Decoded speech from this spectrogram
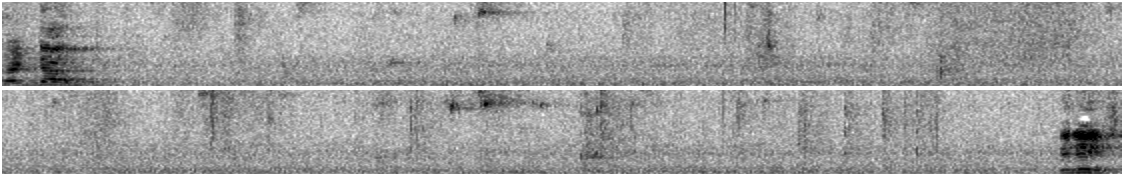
Write down. Finish.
